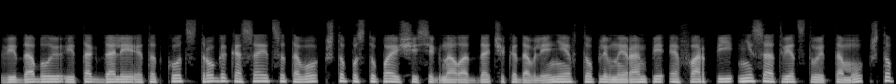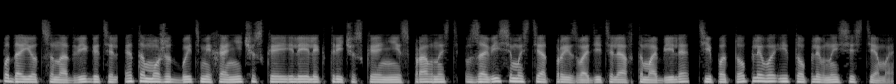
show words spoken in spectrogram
VW и так далее. Этот код строго касается того, что поступающий сигнал от датчика давления в топливной рампе FRP не соответствует тому, что подается на двигатель. Это может быть механическая или электрическая неисправность, в зависимости от производителя производителя автомобиля, типа топлива и топливной системы.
